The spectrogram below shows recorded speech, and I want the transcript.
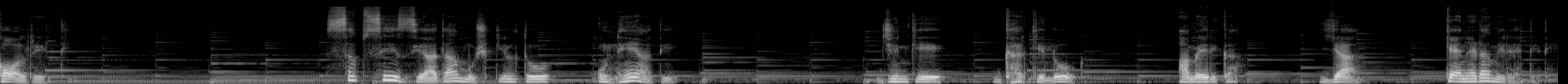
कॉल रेट थी। सबसे ज़्यादा मुश्किल तो उन्हें आती जिनके घर के लोग अमेरिका या कनाडा में रहते थे।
